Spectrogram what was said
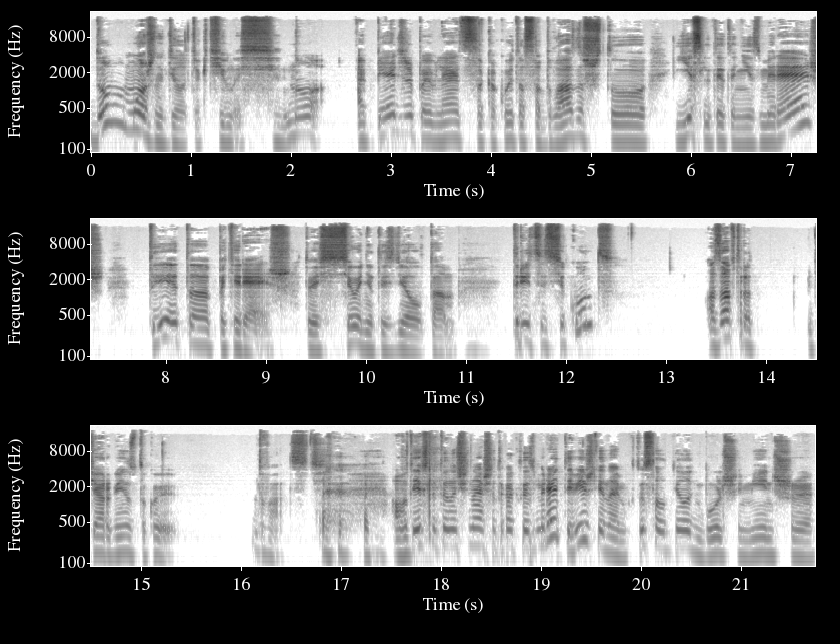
Дома можно делать активность, но опять же появляется какой-то соблазн, что если ты это не измеряешь, ты это потеряешь. То есть сегодня ты сделал там 30 секунд, а завтра у тебя организм такой, 20. А вот если ты начинаешь это как-то измерять, ты видишь динамику, ты стал делать больше, меньше,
